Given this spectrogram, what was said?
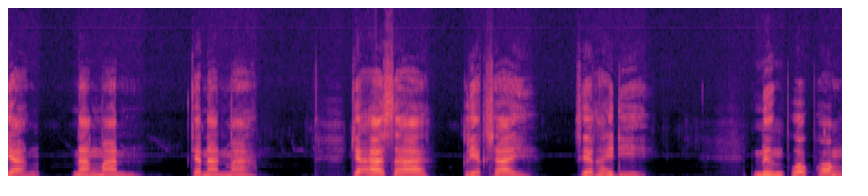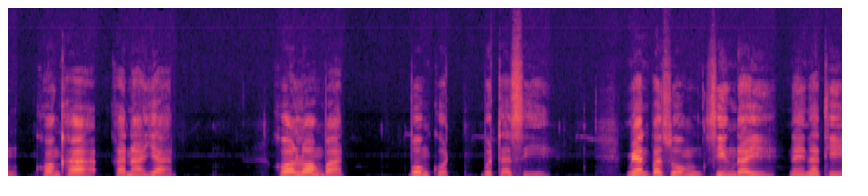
อย่างนางมันจะนานมา จะอาสาเกลียกชายเสียงให้ดี หนึ่งพวกพ้องของข้าข้านาญาติ ขอลองบาทบงกฎบุตรสีแม้นประสงค์สิ่งใดในหน้าที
